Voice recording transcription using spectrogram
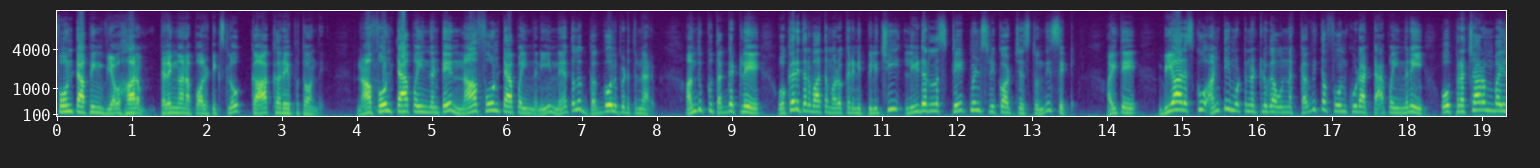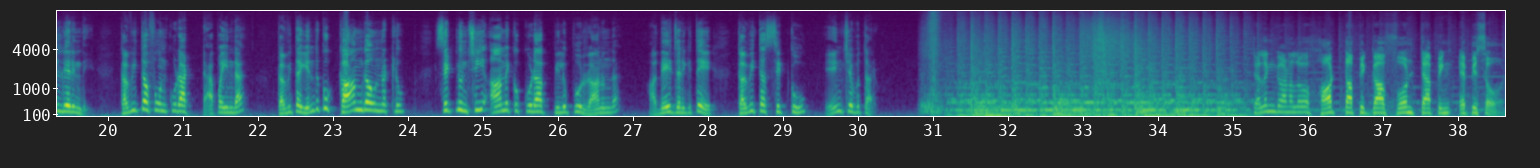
Phone tapping వ్యవహారం తెలంగాణ పాలిటిక్స్లో కాకరేపుతోంది. నా ఫోన్ ట్యాప్ అయిందంటే నా ఫోన్ ట్యాప్ అయిందని నేతలు గగ్గోలు పెడుతున్నారు. అందుకు తగ్గట్లే ఒకరి తర్వాత మరొకరిని పిలిచి లీడర్ల స్టేట్మెంట్స్ రికార్డ్ చేస్తుంది సిట్. అయితే బీఆర్ఎస్కు అంటి ముట్టనట్లుగా ఉన్న కవిత ఫోన్ కూడా ట్యాప్ అయిందని ఓ ప్రచారం బయలుదేరింది. కవిత ఫోన్ కూడా ట్యాప్ అయిందా? కవిత ఎందుకు కామ్గా ఉన్నట్లు? సిట్ నుంచి ఆమెకు కూడా పిలుపు రానుందా? అదే జరిగితే కవిత సిట్కు ఏం చెబుతారు? తెలంగాణలో హాట్ టాపిక్గా phone tapping episode.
